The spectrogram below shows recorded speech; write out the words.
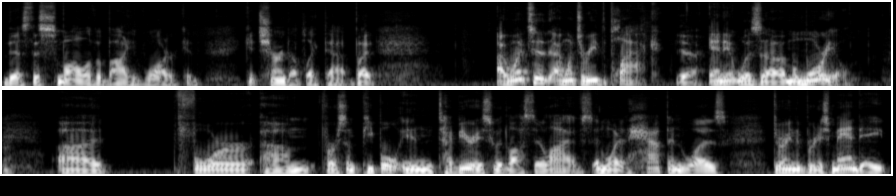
this, this small of a body of water, could get churned up like that? But I went to I went to read the plaque. Yeah. and it was a memorial. Uh, for um, for some people in Tiberias who had lost their lives. And what had happened was during the British Mandate,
